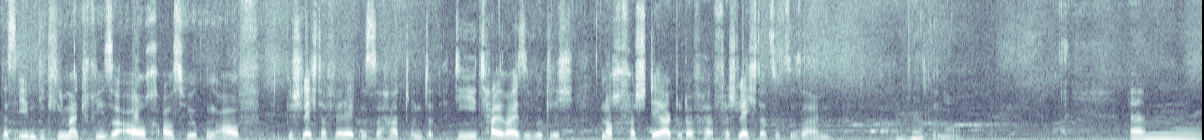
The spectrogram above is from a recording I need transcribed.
dass eben die Klimakrise auch Auswirkungen auf Geschlechterverhältnisse hat und die teilweise wirklich noch verstärkt oder ver verschlechtert sozusagen. Mhm. Genau. Ähm,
